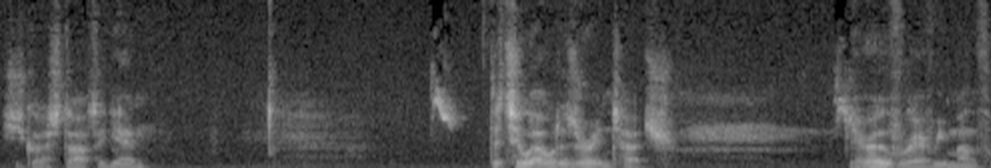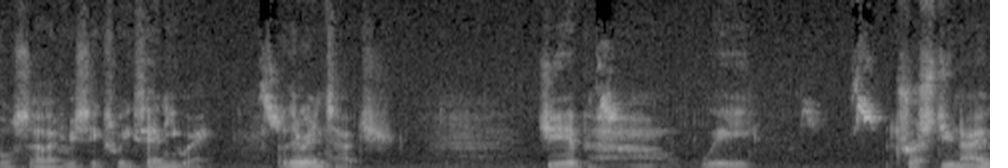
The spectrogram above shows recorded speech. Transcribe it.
She's got to start again. The two elders are in touch. They're over every month or so, every six weeks anyway, but they're in touch. Jib, we trust you now.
